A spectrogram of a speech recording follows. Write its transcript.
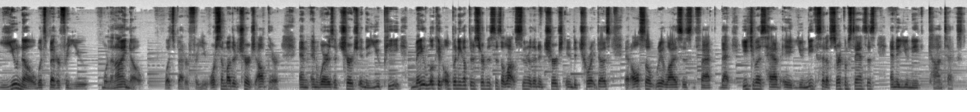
you know what's better for you more than I know what's better for you or some other church out there and and whereas a church in the UP may look at opening up their services a lot sooner than a church in Detroit does it also realizes the fact that each of us have a unique set of circumstances and a unique context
